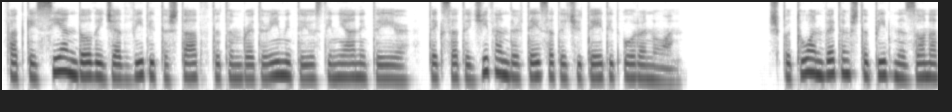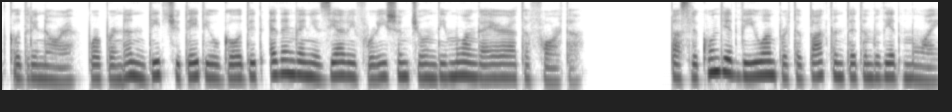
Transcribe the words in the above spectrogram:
Fatkeqësia ndodhi gjatë vitit të shtatë të të mbretërimit të Justinianit të Irë, teksa të gjitha ndërtesat e qytetit u rrënuan. Shpëtuan vetëm shtëpitë në zonat kodrinore, por për nëntë ditë qyteti u godit edhe nga një zjarr i furishëm që u ndihmua nga era të forta. Paslëkundjet vijuan për të paktën tetëmbëdhjetë muaj,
